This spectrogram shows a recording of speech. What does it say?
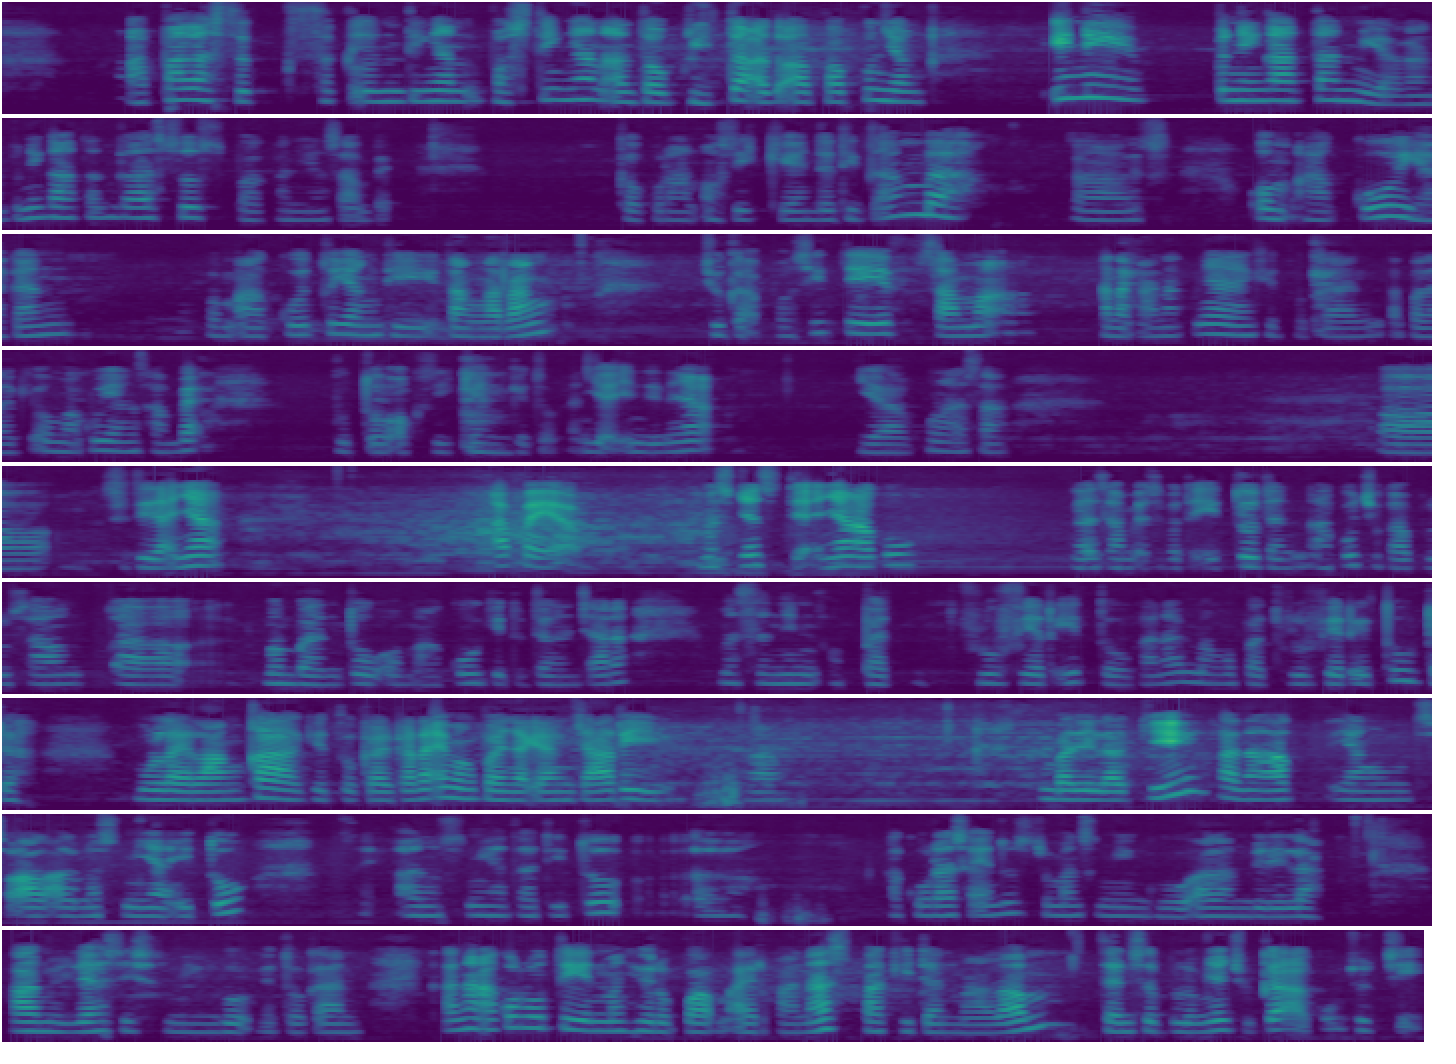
apalah sekelintingan postingan atau berita atau apa pun yang ini peningkatan ya kan peningkatan kasus bahkan yang sampai kekurangan oksigen. Dan ditambah uh, om aku ya kan om aku itu yang di Tangerang juga positif sama anak-anaknya gitu kan. Apalagi om aku yang sampai butuh oksigen gitu kan. Ya intinya ya aku ngerasa uh, setidaknya apa ya maksudnya setidaknya aku nggak sampai seperti itu. Dan aku juga berusaha uh, membantu om aku gitu dengan cara mesenin obat fluvir itu. Karena memang obat fluvir itu udah mulai langka gitu kan. Karena emang banyak yang cari. Nah kembali lagi karena yang soal anosmia itu anosmia tadi itu uh, aku rasain tuh cuma seminggu alhamdulillah alhamdulillah sih seminggu gitu kan. Karena aku rutin menghirup air panas pagi dan malam dan sebelumnya juga aku cuci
